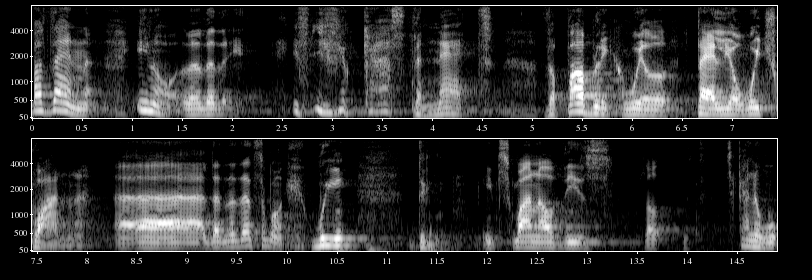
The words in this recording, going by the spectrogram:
But then, you know, the, the, if if you cast the net, the public will tell you which one. Uh, that, that's the one. We, the, it's one of these, it's kind of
